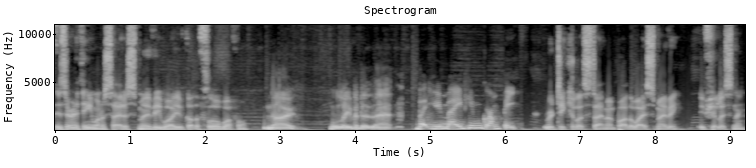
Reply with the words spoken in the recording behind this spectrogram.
Is there anything you want to say to Smoothie while you've got the floor, Waffle? No, we'll leave it at that. But you made him grumpy. Ridiculous statement, by the way, Smoothie, if you're listening.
